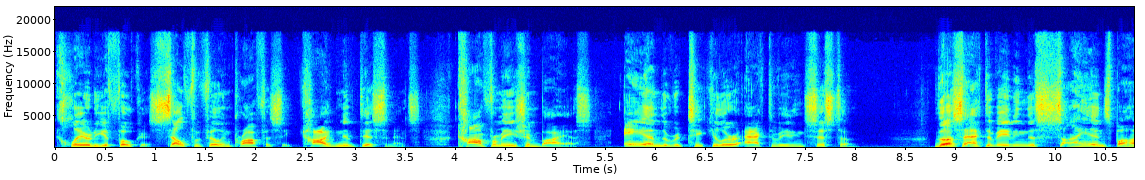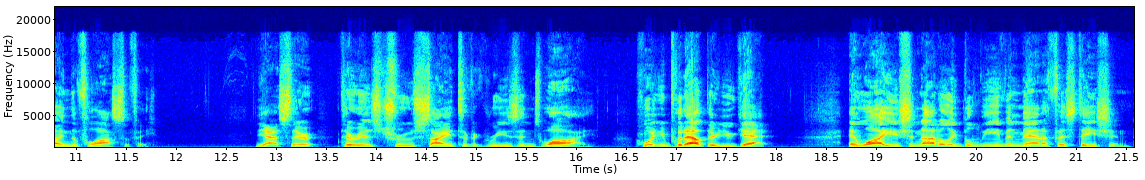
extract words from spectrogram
clarity of focus, self fulfilling prophecy, cognitive dissonance, confirmation bias, and the reticular activating system, thus activating the science behind the philosophy. Yes, there, there is true scientific reasons why. What you put out there, you get. And why you should not only believe in manifestation,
